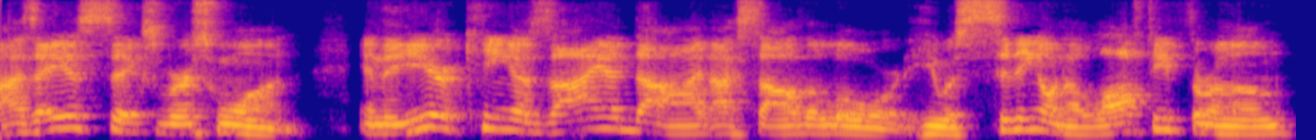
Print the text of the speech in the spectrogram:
Isaiah 6, verse 1. In the year King Uzziah died, I saw the Lord. He was sitting on a lofty throne,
